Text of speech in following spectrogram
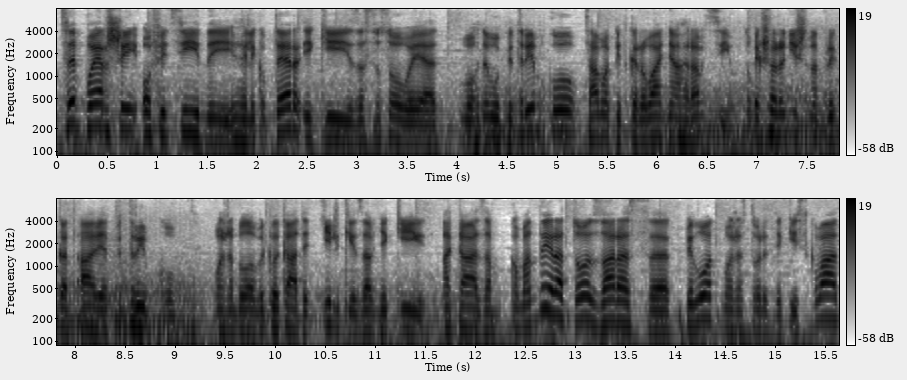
Це перший офіційний гелікоптер, який застосовує вогневу підтримку саме під керування гравців. Тобто, якщо раніше, наприклад, авіапідтримку можна було викликати тільки завдяки наказам командира, то зараз е, пілот може створити якийсь сквад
